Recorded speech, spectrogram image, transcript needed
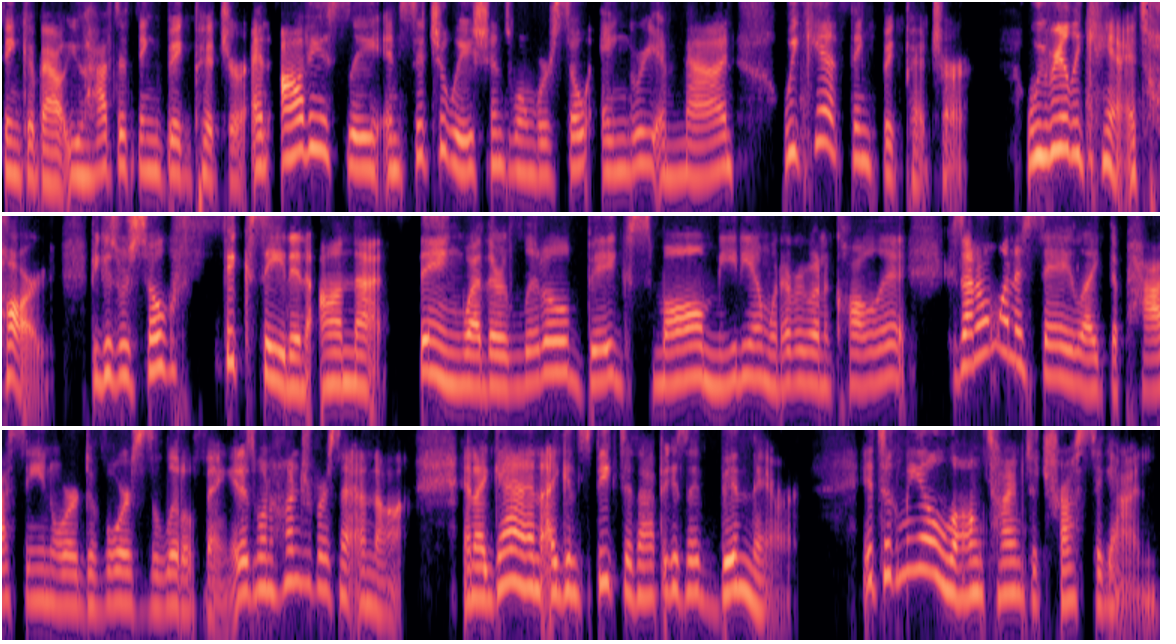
think about. You have to think big picture. And obviously, in situations when we're so angry and mad, we can't think big picture. We really can't. It's hard because we're so fixated on that thing, whether little, big, small, medium, whatever you want to call it. Because I don't want to say like the passing or divorce is a little thing. It is 100% a not. And again, I can speak to that because I've been there. It took me a long time to trust again.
